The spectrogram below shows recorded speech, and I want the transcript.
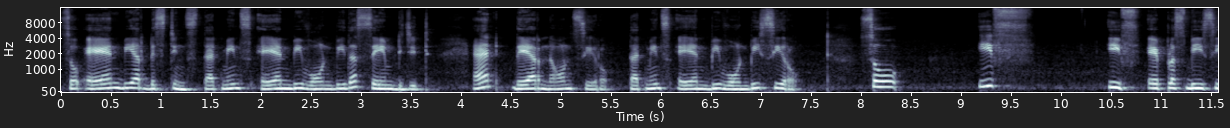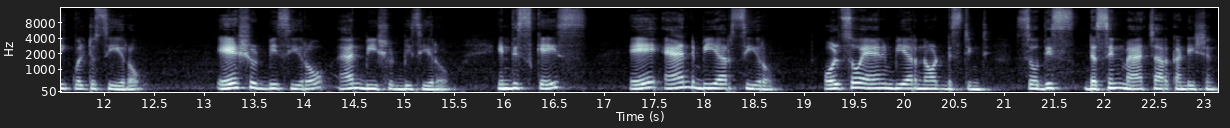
So A and B are distinct. That means A and B won't be the same digit and they are non-zero. That means A and B won't be zero. So if, if A plus B is equal to zero, A should be zero and B should be zero. In this case, A and B are zero. Also A and B are not distinct so this doesn't match our condition.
